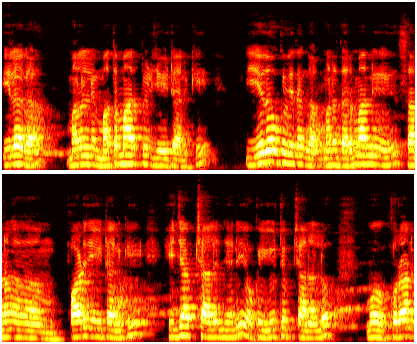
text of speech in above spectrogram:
ఇలాగా మనల్ని మత మార్పిడి చేయటానికి ఏదో ఒక విధంగా మన ధర్మాన్ని సన పాడు చేయటానికి హిజాబ్ ఛాలెంజ్ అని ఒక యూట్యూబ్ ఛానల్లో ఖురాన్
